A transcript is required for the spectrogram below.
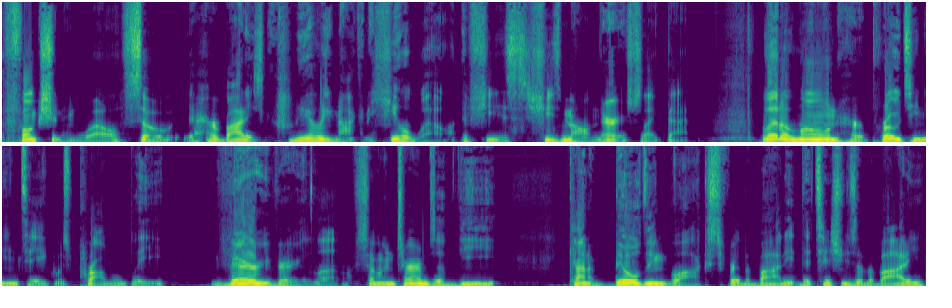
functioning well. So her body's clearly not going to heal well if she's she's malnourished like that. Let alone her protein intake was probably very very low. So in terms of the kind of building blocks for the body, the tissues of the body,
